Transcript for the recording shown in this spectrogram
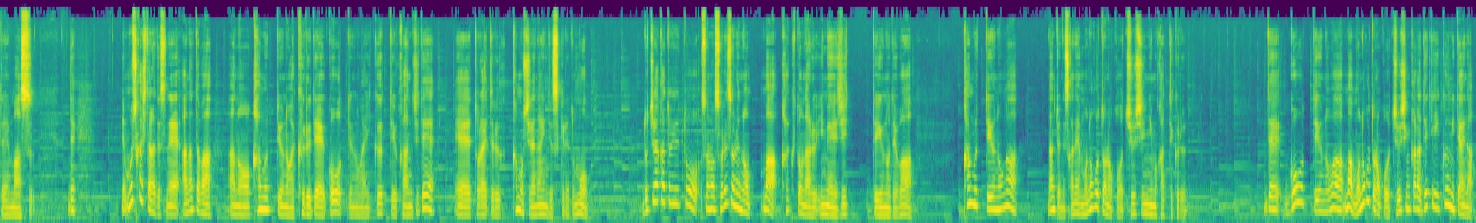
てます。ででもしかしたらですね、あなたはあの噛むっていうのが来るで、go っていうのが行くっていう感じで、えー捉えてるかもしれないんですけれども、どちらかというと、そのそれぞれの、まあ、核となるイメージっていうのでは、噛むっていうのが何て言うんですかね物事のこう中心に向かってくる。で「GO」っていうのは、まあ、物事のこう中心から出ていくみたいな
